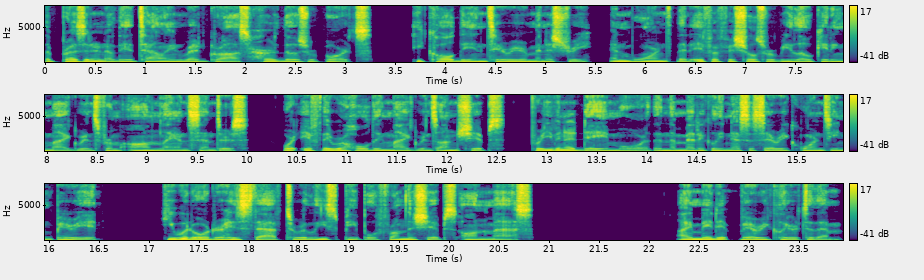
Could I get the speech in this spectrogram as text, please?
the president of the Italian Red Cross, heard those reports, he called the Interior Ministry and warned that if officials were relocating migrants from on land centers, or if they were holding migrants on ships for even a day more than the medically necessary quarantine period, he would order his staff to release people from the ships en masse. I made it very clear to them,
